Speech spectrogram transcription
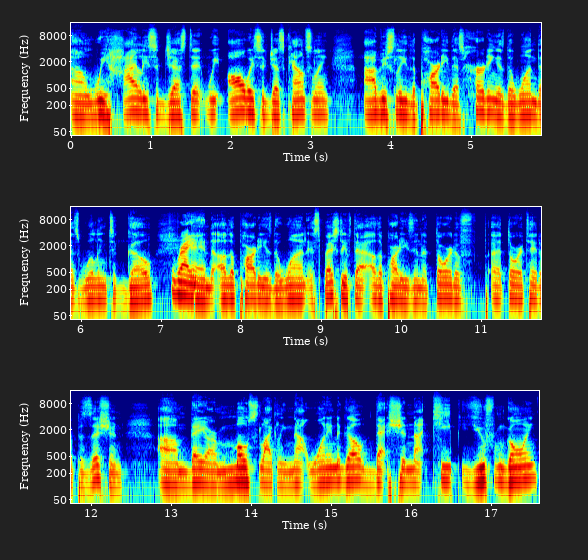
Um, we highly suggest it. We always suggest counseling. Obviously, the party that's hurting is the one that's willing to go, Right. And the other party is the one, especially if that other party is in authoritative authoritative position, um, they are most likely not wanting to go. That should not keep you from going.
